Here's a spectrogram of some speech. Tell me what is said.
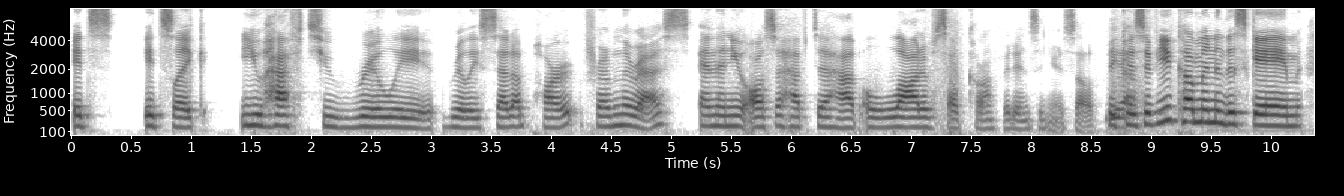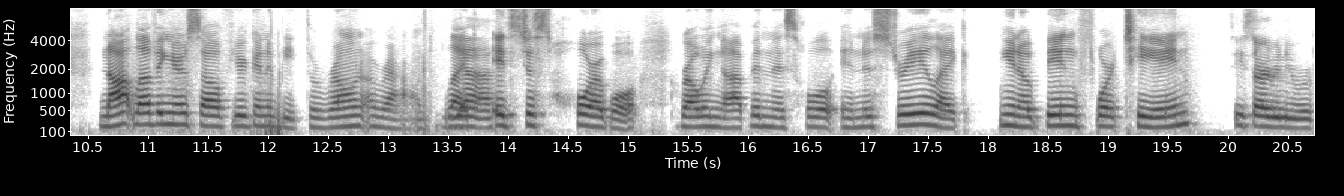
it's it's like you have to really, really set apart from the rest. And then you also have to have a lot of self confidence in yourself. Yeah. Because if you come into this game not loving yourself, you're going to be thrown around. Like, Yes. it's just horrible growing up in this whole industry. Like, you know, being 14. So you started when you were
